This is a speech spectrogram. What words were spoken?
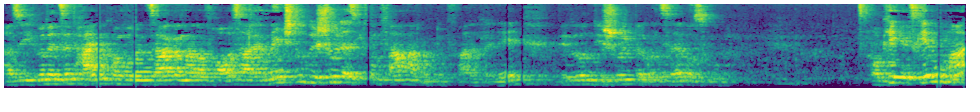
Also ich würde jetzt nicht heimkommen und sagen meiner Frau, sagen, Mensch, du bist schuld, dass ich vom Fahrrad runterfalle. Nee, wir würden die Schuld bei uns selber suchen. Okay, jetzt gehen wir mal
